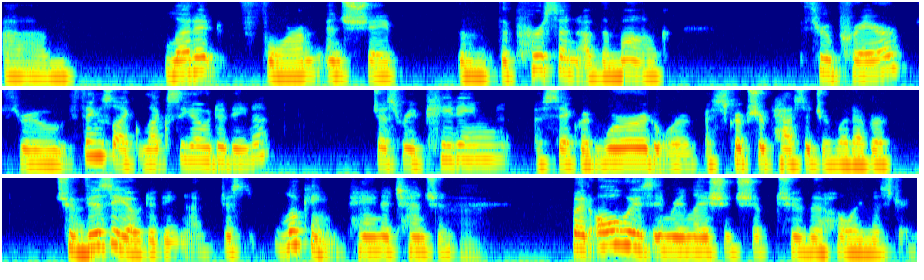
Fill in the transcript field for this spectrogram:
um, let it form and shape the, the person of the monk through prayer, through things like Lectio Divina, just repeating a sacred word or a scripture passage or whatever, to Visio Divina, just looking, paying attention, mm. but always in relationship to the Holy Mystery.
